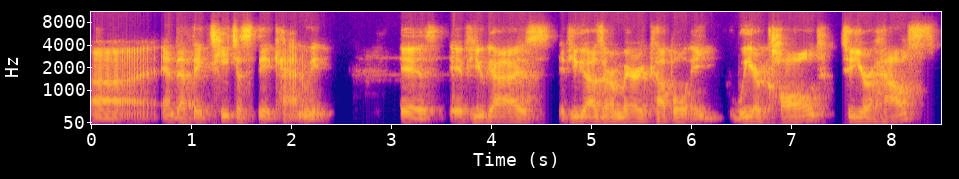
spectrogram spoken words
uh, and that they teach us the academy is if you guys if you guys are a married couple and we are called to your house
